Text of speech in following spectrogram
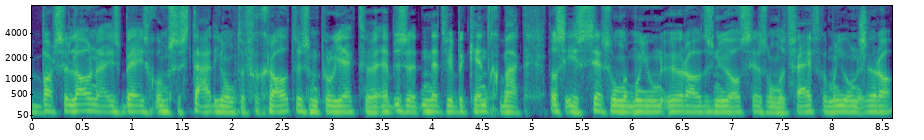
Barcelona is bezig om zijn stadion te vergroten. Zijn project eh, hebben ze net weer bekendgemaakt. was eerst 600 miljoen euro, dus nu al 650 miljoen euro.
